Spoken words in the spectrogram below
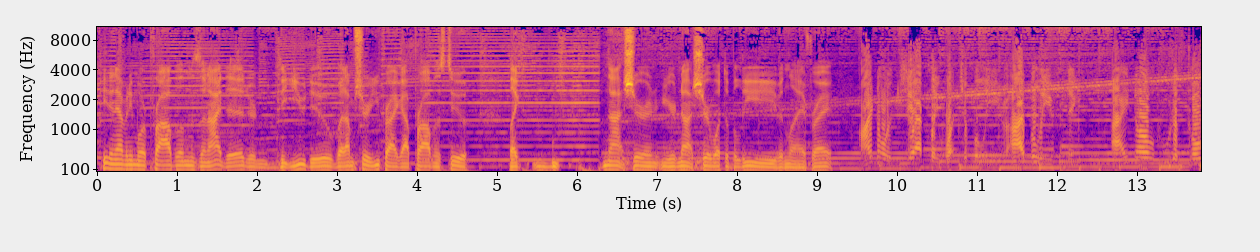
he didn't have any more problems than I did or that you do. But I'm sure you probably got problems too, like not sure you're not sure what to believe in life, right? I know exactly what to believe. I believe things. I know who to go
